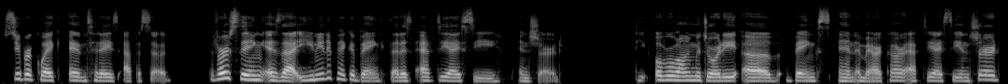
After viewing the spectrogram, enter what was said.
super quick in today's episode. The first thing is that you need to pick a bank that is FDIC insured. The overwhelming majority of banks in America are FDIC insured.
